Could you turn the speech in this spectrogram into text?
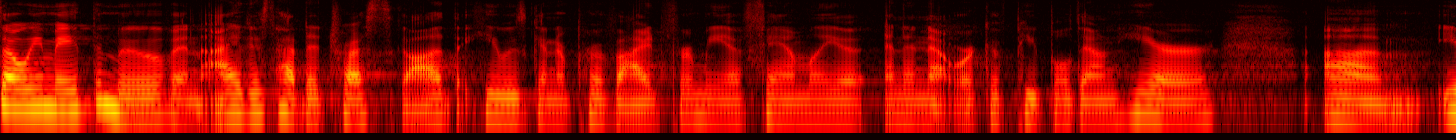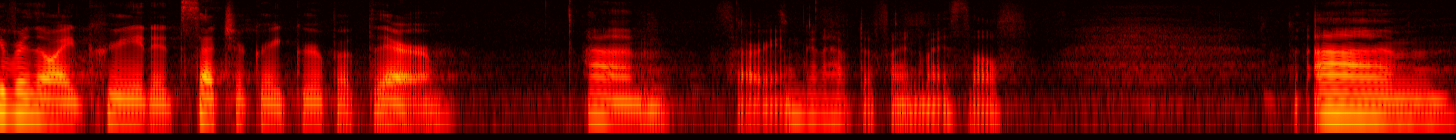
so we made the move, and I just had to trust God that He was going to provide for me a family and a network of people down here, um, even though I'd created such a great group up there. Um, sorry, I'm going to have to find myself. Um,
